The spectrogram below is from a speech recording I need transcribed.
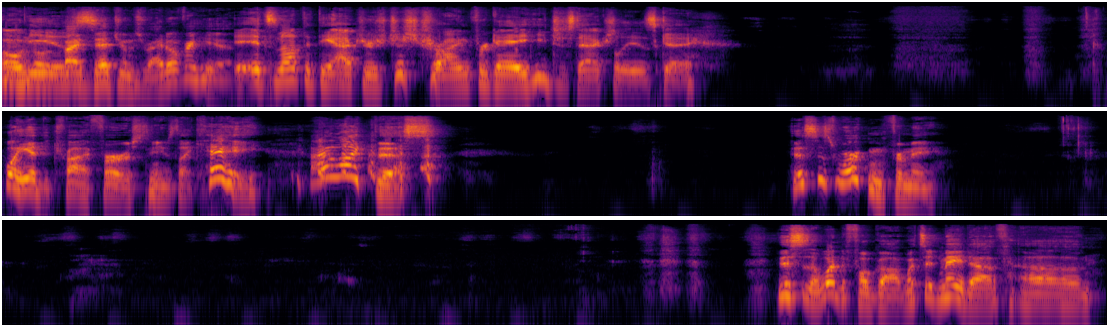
oh, he My bedroom's right over here. It's not that the actor's just trying for gay, he just actually is gay. Well, he had to try first, and he was like, "Hey, I like this. this is working for me." This is a wonderful god. What's it made of? Um,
